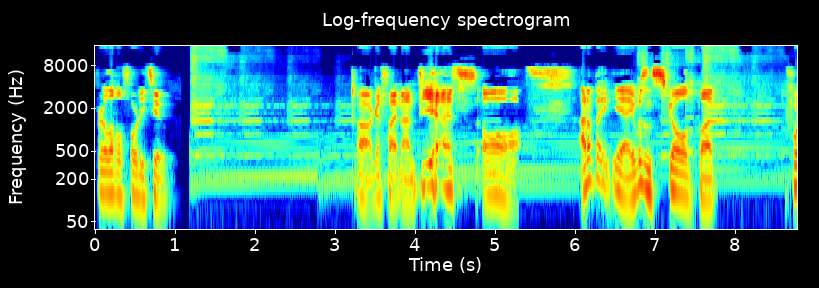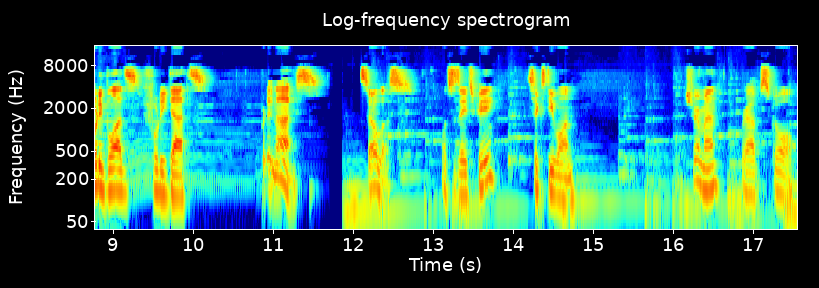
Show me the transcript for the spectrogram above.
for level 42. Oh, good fight, man. Yes! Oh. I don't think, yeah, he wasn't skulled, but 40 bloods, 40 deaths. Pretty nice. Solus. What's his HP? 61. Sure, man. Grab skull.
